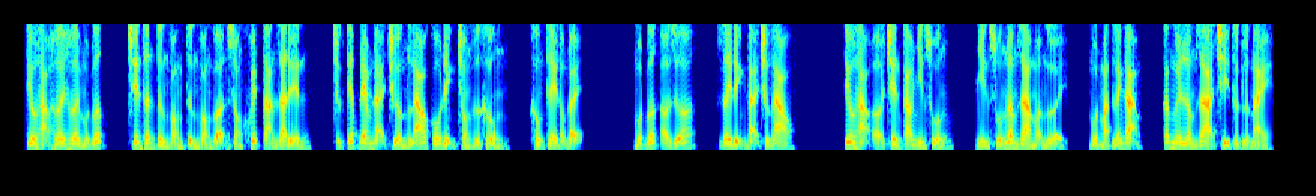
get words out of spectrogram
tiêu hạo hơi hơi một bước, trên thân từng vòng từng vòng gợn sóng khuyết tán ra đến, trực tiếp đem đại trưởng lão cố định trong hư không không thể động đậy. Một bước ở giữa, dây định đại trưởng lão. Tiêu hạo ở trên cao nhìn xuống nhìn xuống lâm ra mọi người, một mặt lãnh đạm, các ngươi lâm ra chỉ thực lực này.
